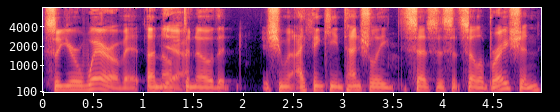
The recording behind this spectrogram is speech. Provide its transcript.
so you're aware of it enough Yeah. to know that she. went- I think he intentionally says this at celebration.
